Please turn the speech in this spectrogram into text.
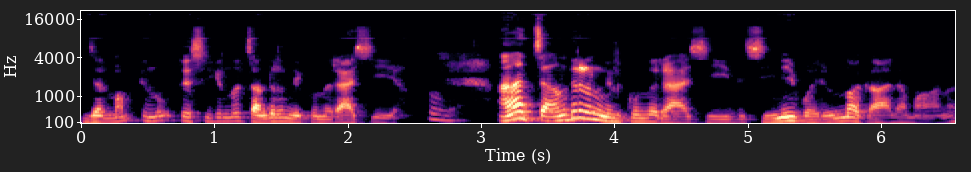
ജന്മം എന്ന് ഉദ്ദേശിക്കുന്നത് ചന്ദ്രൻ നിൽക്കുന്ന രാശിയാണ്. ആ ചന്ദ്രൻ നിൽക്കുന്ന രാശിയിൽ ശനി വരുന്ന കാലമാണ്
